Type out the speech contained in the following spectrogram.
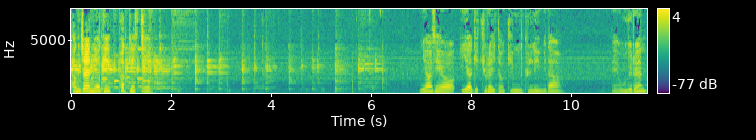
방자한 이야기 팟캐스트 안녕하세요. 이야기 큐레이터 김글리입니다. 네, 오늘은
